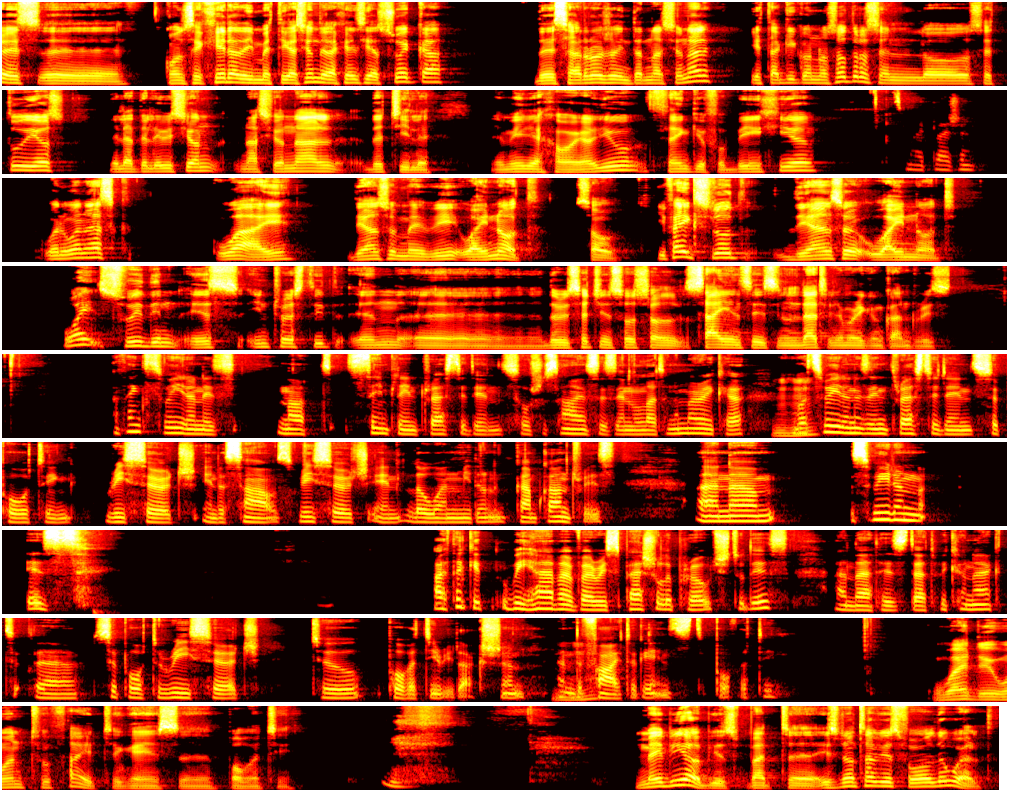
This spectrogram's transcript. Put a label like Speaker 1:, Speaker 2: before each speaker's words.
Speaker 1: Es eh, consejera de investigación de la Agencia Sueca de Desarrollo Internacional y está aquí con nosotros en los estudios de la Televisión Nacional de Chile. Emilia, how are you? Thank you for being here.
Speaker 2: It's my pleasure.
Speaker 1: When one asks why, the answer may be why not. So, if I exclude the answer why not, why Sweden is interested in uh, the research in social sciences in Latin American countries?
Speaker 2: I think Sweden is not simply interested in social sciences in Latin America, but Sweden is interested in supporting research in the South, research in low and middle income countries. And um, Sweden is, I think it, we have a very special approach to this, and that is that we connect uh, support to research to poverty reduction and the fight against poverty.
Speaker 1: Why do you want to fight against uh, poverty? Maybe obvious, but uh, it's not obvious for all the world.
